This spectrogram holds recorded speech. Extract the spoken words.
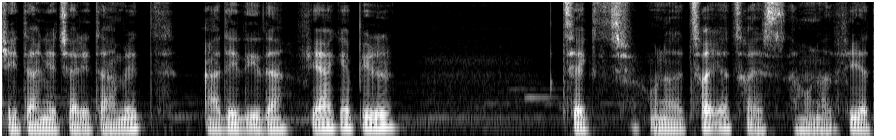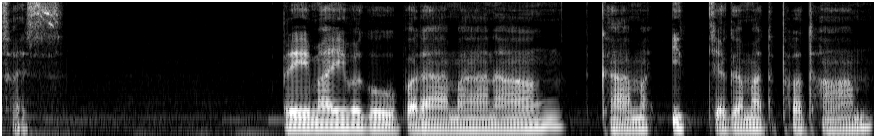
Chaitanya Charitamrit, Adilida, 4. kapitel, tekst 163 og 164. Prema iva goparamanang kama ityagamat pratham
